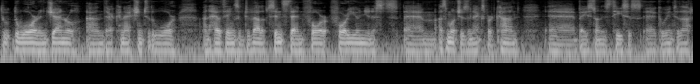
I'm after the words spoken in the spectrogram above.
the, the, war in general and their connection to the war and how things have developed since then for for unionists um, as much as an expert can uh, based on his thesis uh, go into that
